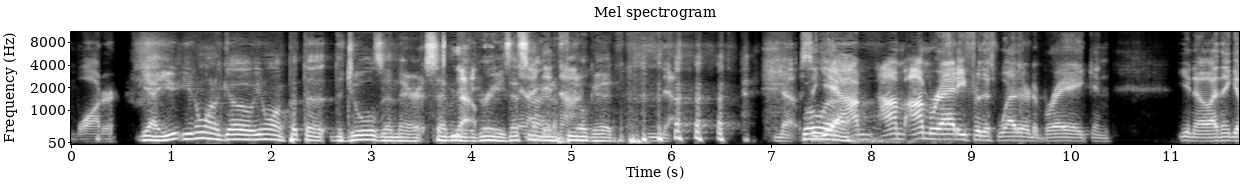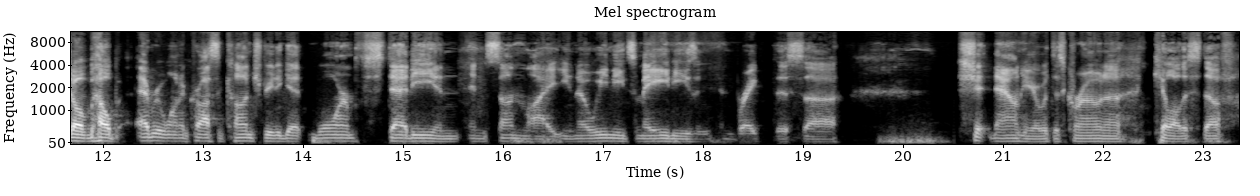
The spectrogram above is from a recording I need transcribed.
water. Yeah, you, you don't want to go. You don't want to put the the jewels in there at seventy No, degrees. That's not going to feel good. No. No. So Well, yeah, uh, I'm I'm I'm ready for this weather to break and you know, I think it'll help everyone across the country to get warmth, steady and and sunlight. You know, we need some 80s and, and break this uh shit down here with this corona, kill all this stuff.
